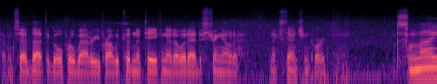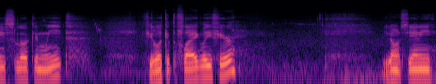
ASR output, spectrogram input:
Having said that, the GoPro battery probably couldn't have taken it. I would have had to string out a, an extension cord. Some nice looking wheat. If you look at the flag leaf here, you don't see any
